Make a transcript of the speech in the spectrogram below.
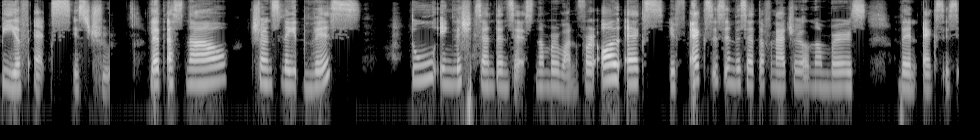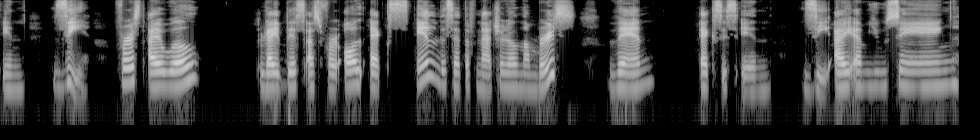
p of x is true. Let us now translate this to English sentences. Number one, for all x, if x is in the set of natural numbers, then x is in z. First, I will write this as for all x in the set of natural numbers, then x is in z. I am using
